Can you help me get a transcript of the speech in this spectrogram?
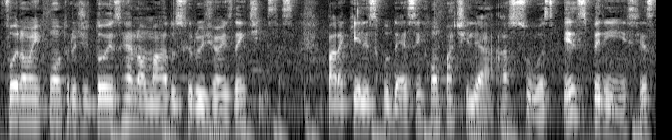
foram ao encontro de dois renomados cirurgiões dentistas, para que eles pudessem compartilhar as suas experiências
